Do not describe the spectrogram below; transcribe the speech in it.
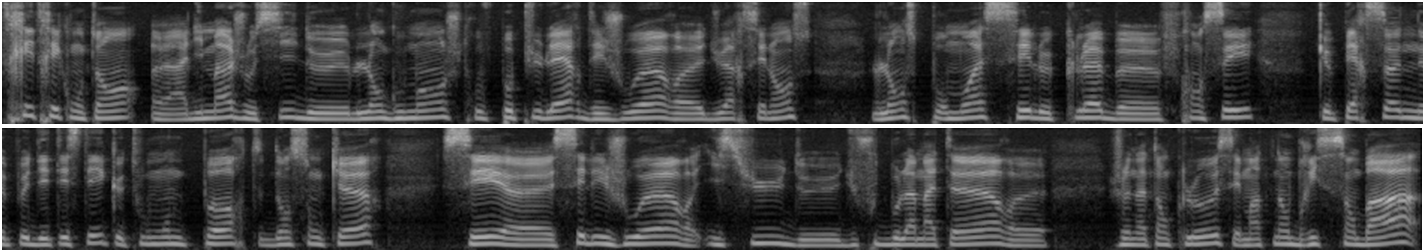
très très content, euh, à l'image aussi de l'engouement, je trouve, populaire des joueurs du RC Lens. Lens, pour moi, c'est le club français que personne ne peut détester, que tout le monde porte dans son cœur. C'est les joueurs issus du football amateur. Jonathan Klaus et maintenant Brice Samba,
